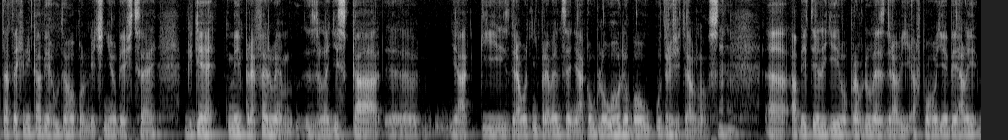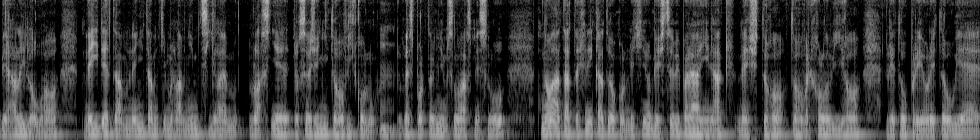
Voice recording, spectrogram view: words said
ta technika běhu toho kondičního běžce, kde my preferujeme z hlediska uh, nějaký zdravotní prevence, nějakou dlouhodobou udržitelnost. Mm-hmm Eh, aby ty lidi opravdu ve zdraví a v pohodě běhali, běhali dlouho. Nejde tam, není tam tím hlavním cílem vlastně dosažení toho výkonu mm. ve sportovním slova smyslu. No a ta technika toho kondičního běžce vypadá jinak než toho, toho vrcholového, kde tou prioritou je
